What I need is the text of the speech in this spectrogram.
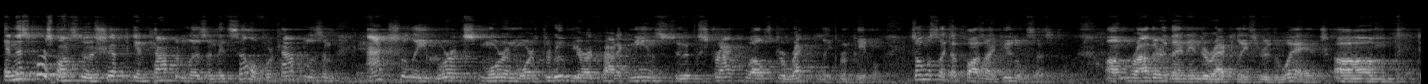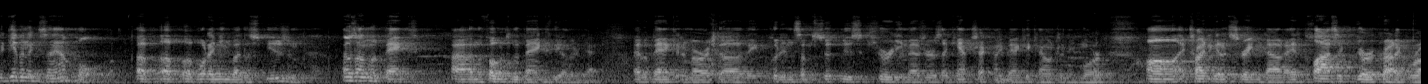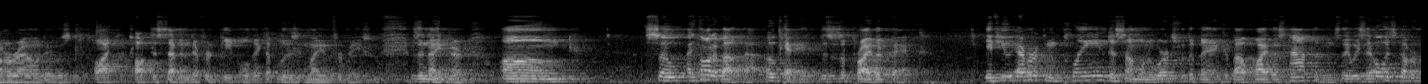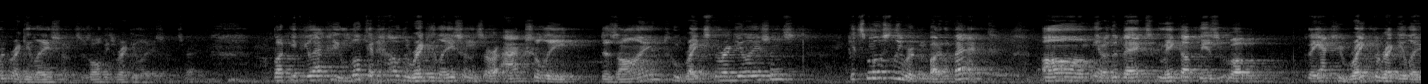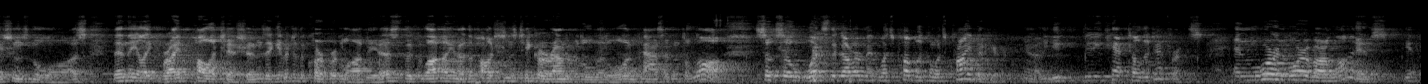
and this corresponds to a shift in capitalism itself, where capitalism actually works more and more through bureaucratic means to extract wealth directly from people. It's almost like a quasi-feudal system um, rather than indirectly through the wage. Um, to give an example of, of, of, what I mean by this fusion, I was on the bank, uh, on the phone to the bank the other day. I have a bank in America. They put in some new security measures. I can't check my bank account anymore. Uh, I tried to get it straightened out. I had a classic bureaucratic runaround. It was I to talk to seven different people. They kept losing my information. It was a nightmare. Um, so I thought about that. Okay, this is a private bank. If you ever complain to someone who works for the bank about why this happens, they always say, oh, it's government regulations. There's all these regulations, right? But if you actually look at how the regulations are actually designed, who writes the regulations, it's mostly written by the bank. Um, you know, the banks make up these uh, they actually write the regulations and the laws. Then they like bribe politicians. They give it to the corporate lobbyists. The, you know, the politicians tinker around with it a little and pass it into law. So, so what's the government? What's public and what's private here? You know, you, you can't tell the difference. And more and more of our lives. Yeah.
